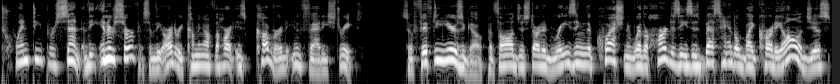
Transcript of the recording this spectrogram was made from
20% of the inner surface of the artery coming off the heart is covered in fatty streaks. So 50 years ago, pathologists started raising the question of whether heart disease is best handled by cardiologists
